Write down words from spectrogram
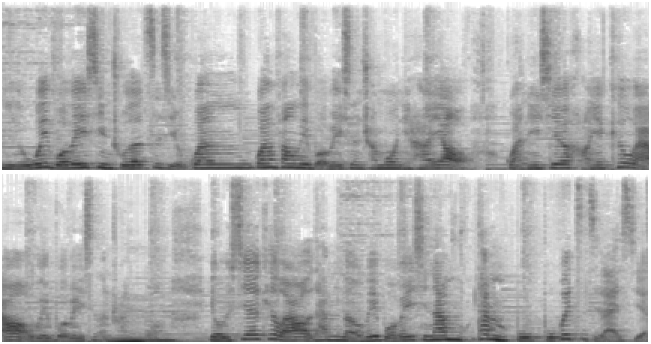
你微博、微信除了自己官官方微博、微信的传播，你还要管那些行业 KOL 微博、微信的传播。嗯，有些 KOL 他们的微博、微信，他们他们不不会自己来写，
